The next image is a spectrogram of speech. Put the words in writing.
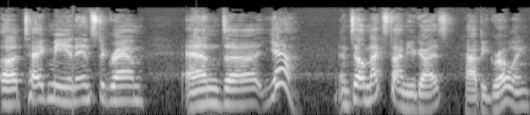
uh tag me in Instagram, and uh, yeah. Until next time, you guys. Happy growing.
